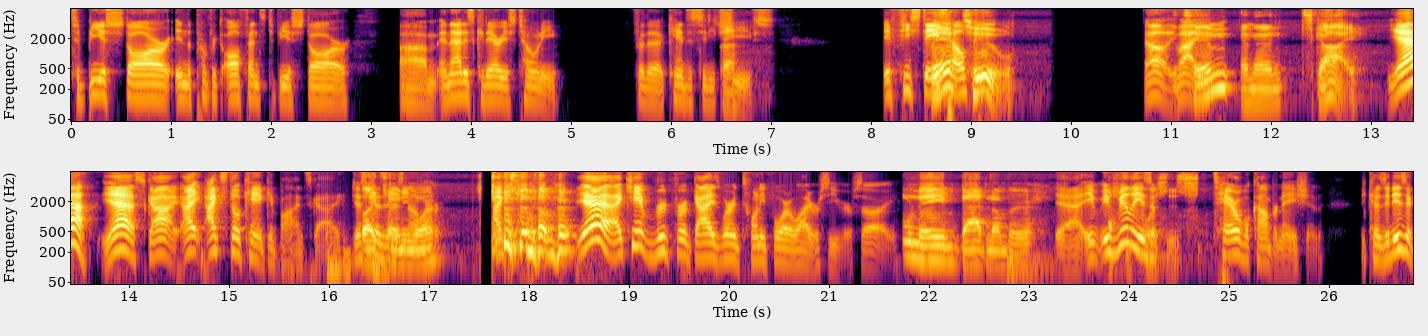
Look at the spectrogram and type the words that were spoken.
to be a star in the perfect offense to be a star, um, and that is Kadarius Toney for the Kansas City Okay. Chiefs. If he stays healthy, two. oh It's wow, him and then Skyy. yeah, yeah, Skyy. I I still can't get behind Skyy just because his Toney. Moore. I- the number. Yeah, I can't root for guys wearing 24 at wide receiver. Sorry. Full name, bad number. Yeah, it, it really is a terrible combination because it is a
